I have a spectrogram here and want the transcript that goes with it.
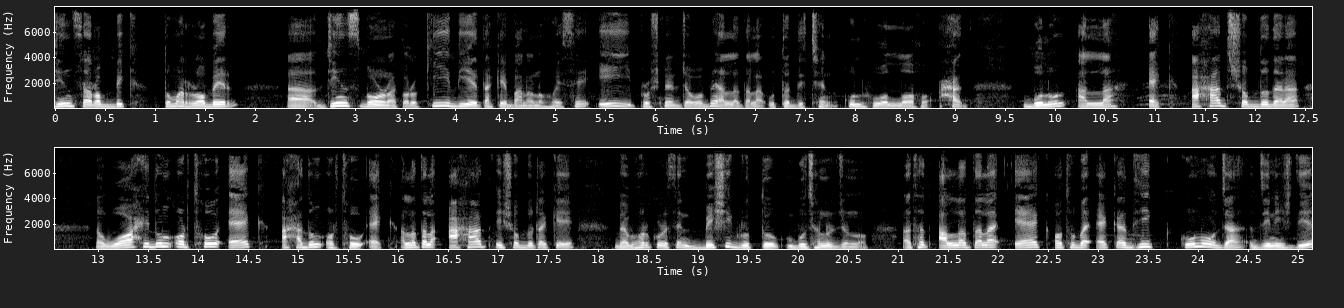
জিন্সা রব্বিক, তোমার রবের জিন্স বর্ণনা করো। কি দিয়ে তাকে বানানো হয়েছে? এই প্রশ্নের জবাবে আল্লাহ তালা উত্তর দিচ্ছেন, কুল হু আল্লাহ আহাদ। বলুন, আল্লাহ এক। আহাদ শব্দ দ্বারা, ওয়াহিদুন অর্থ এক, আহাদুন অর্থ এক। আল্লাহ তালা আহাদ এই শব্দটাকে ব্যবহার করেছেন বেশি গুরুত্ব বোঝানোর জন্য। অর্থাৎ আল্লাহ তালা এক অথবা একাধিক কোনো যা জিনিস দিয়ে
